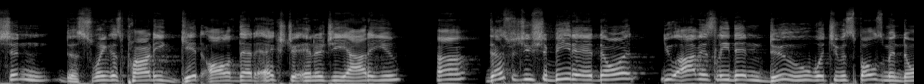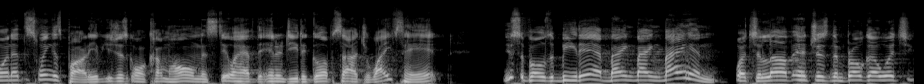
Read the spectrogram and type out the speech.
Shouldn't the swingers party get all of that extra energy out of you? Huh? That's what you should be there doing. You obviously didn't do what you were supposed to be doing at the swingers party. If you're just gonna come home and still have the energy to go upside your wife's head, You supposed to be there, bang, bang, banging. What, your love interest and broke up with you?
